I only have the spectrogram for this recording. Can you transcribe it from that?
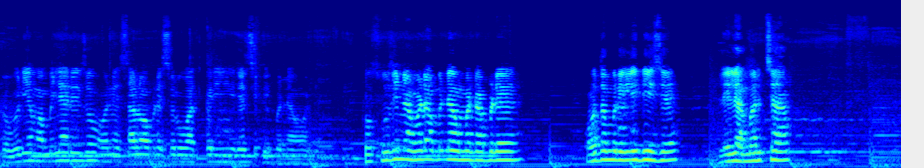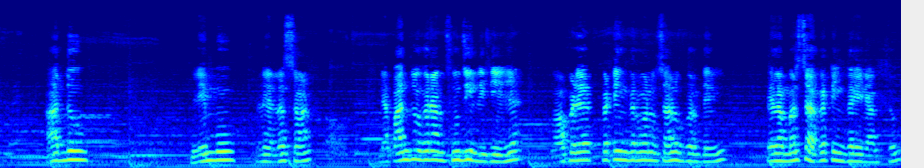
તો વિડીયોમાં મિલ્યા રહેજો અને ચાલો આપણે શરૂઆત કરી રેસીપી બનાવવાની. તો સૂજીના વડા બનાવવા માટે આપણે કોથમરી લીધી છે, લીલા મરચા, આદુ, લીંબુ અને લસણ. અને પાંચસો ગ્રામ સૂજી લીધી છે. આપણે કટિંગ કરવાનું ચાલુ કરી દેવી. પહેલા મરચા કટિંગ કરી નાખશું.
